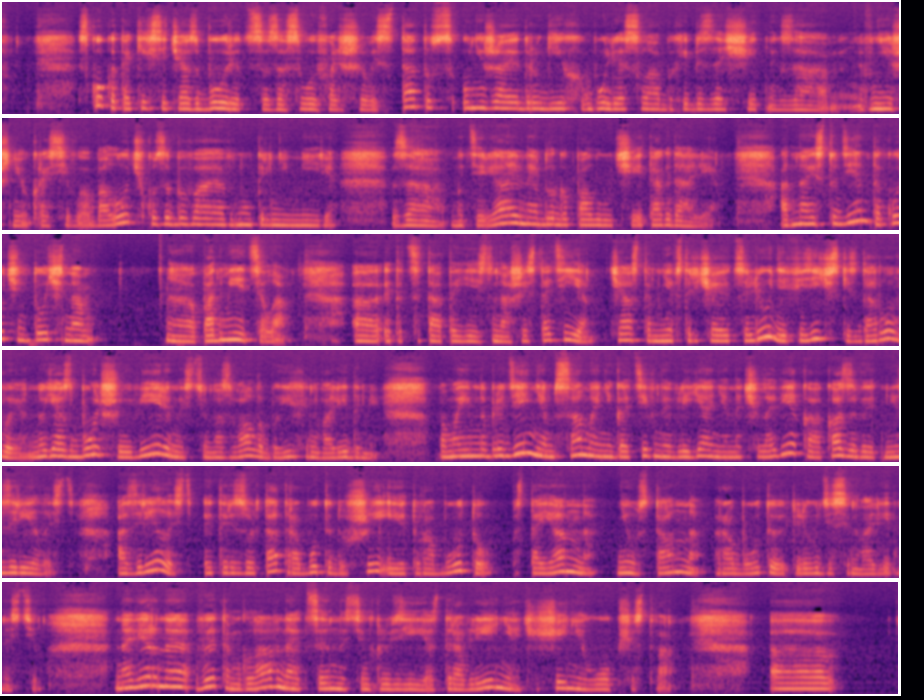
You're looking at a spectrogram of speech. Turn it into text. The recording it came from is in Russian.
Сколько таких сейчас борются за свой фальшивый статус, унижая других, более слабых и беззащитных, за внешнюю красивую оболочку, забывая о внутреннем мире, за материальное благополучие и так далее. Одна из студенток очень точно подметила, э, эта цитата есть в нашей статье. Часто мне встречаются люди физически здоровые, но я с большей уверенностью назвала бы их инвалидами. По моим наблюдениям, самое негативное влияние на человека оказывает незрелость. А зрелость – это результат работы души, и эту работу постоянно, неустанно работают люди с инвалидностью. Наверное, в этом главная ценность инклюзии, оздоровления, очищения общества. А,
